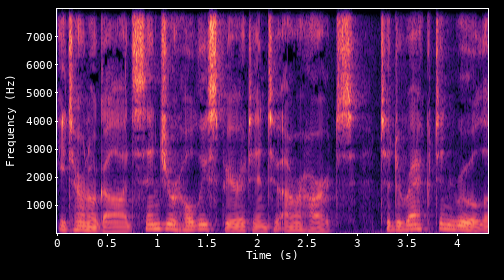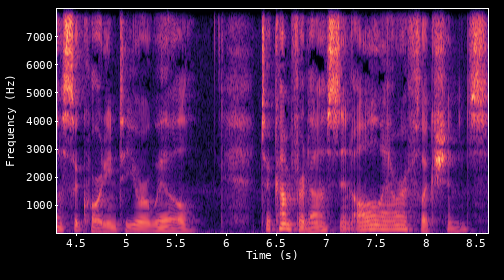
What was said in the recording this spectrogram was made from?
Eternal God, send your Holy Spirit into our hearts to direct and rule us according to your will, to comfort us in all our afflictions,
